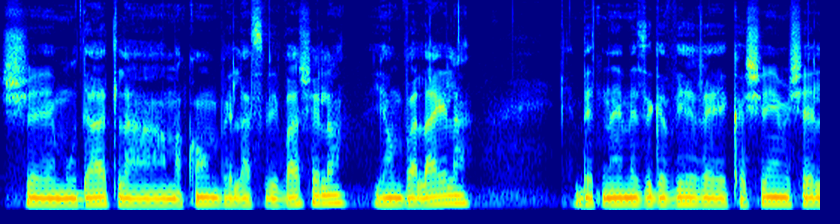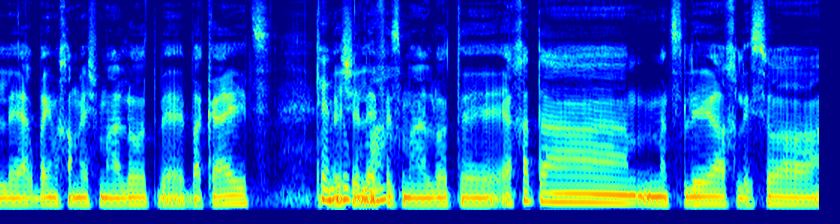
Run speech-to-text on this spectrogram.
שמודעת למקום ולסביבה שלה, יום ולילה, בתנאי מזג אוויר אה, קשים של 45 מעלות בקיץ. תן ושל דוגמה. אפס מעלות. אה, איך אתה מצליח לנסוע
